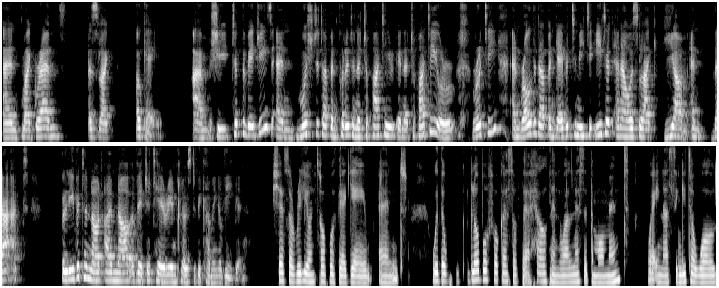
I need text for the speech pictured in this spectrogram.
And my grand is like, okay, um, she took the veggies and mushed it up and put it in a chapati, in a chapati or roti and rolled it up and gave it to me to eat it. And I was like, yum. And that, believe it or not, I'm now a vegetarian close to becoming a vegan. Chefs are really on top of their game and with the global focus of their health and wellness at the moment, where in a Singita world,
